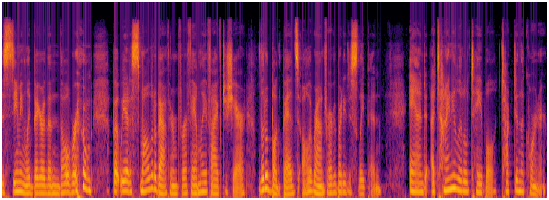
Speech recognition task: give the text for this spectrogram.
seemingly bigger than the whole room, but we had a small little bathroom for a family of five to share, little bunk beds all around for everybody to sleep in, and a tiny little table tucked in the corner.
